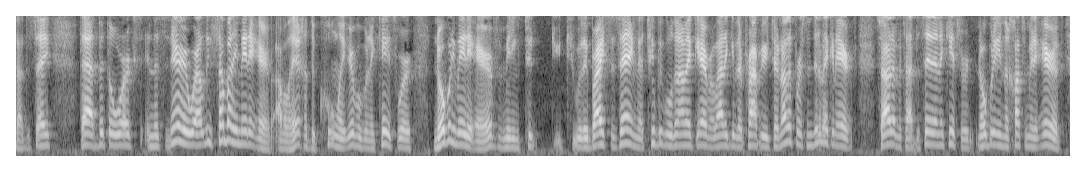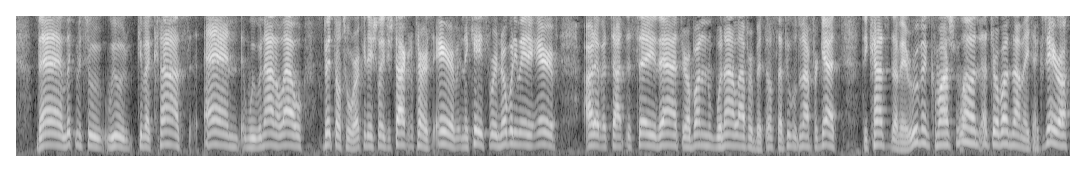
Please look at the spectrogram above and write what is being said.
have to say that bittul works in the scenario where at least somebody made an erev. In a case where nobody made an erev, meaning to, where the Brisa is saying that two people do not make an erev allowed to give their property to another person didn't make an erev. So out of a have to say that in a case where nobody in the chutzner made an erev, then we would give a knas and we would not allow bittul to work. In a case where nobody made an erev out of tzat to say that the rabbanon would not allow for bittul, so that people do not forget the concept of eruv kamash milan that the rabbanon not make xera.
